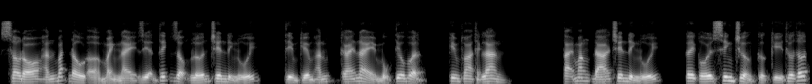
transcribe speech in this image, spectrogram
sau đó hắn bắt đầu ở mảnh này diện tích rộng lớn trên đỉnh núi tìm kiếm hắn cái này mục tiêu vật, kim thoa thạch lan. Tại măng đá trên đỉnh núi, cây cối sinh trưởng cực kỳ thưa thớt,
